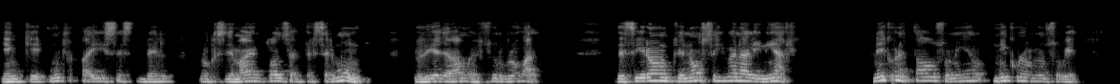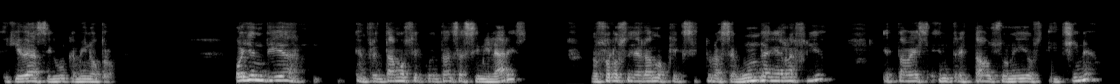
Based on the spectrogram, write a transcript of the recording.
y en que muchos países de lo que se llamaba entonces el tercer mundo, que hoy día llamamos el sur global, decidieron que no se iban a alinear ni con Estados Unidos ni con la Unión Soviética y que iban a seguir un camino propio. Hoy en día enfrentamos circunstancias similares. Nosotros señalamos que existe una segunda guerra fría, esta vez entre Estados Unidos y China,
